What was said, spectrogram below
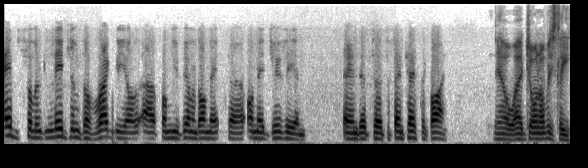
absolute legends of rugby uh, from New Zealand on that uh, on that jersey, and and it's, uh, it's a fantastic buy. Now, uh, John, obviously,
